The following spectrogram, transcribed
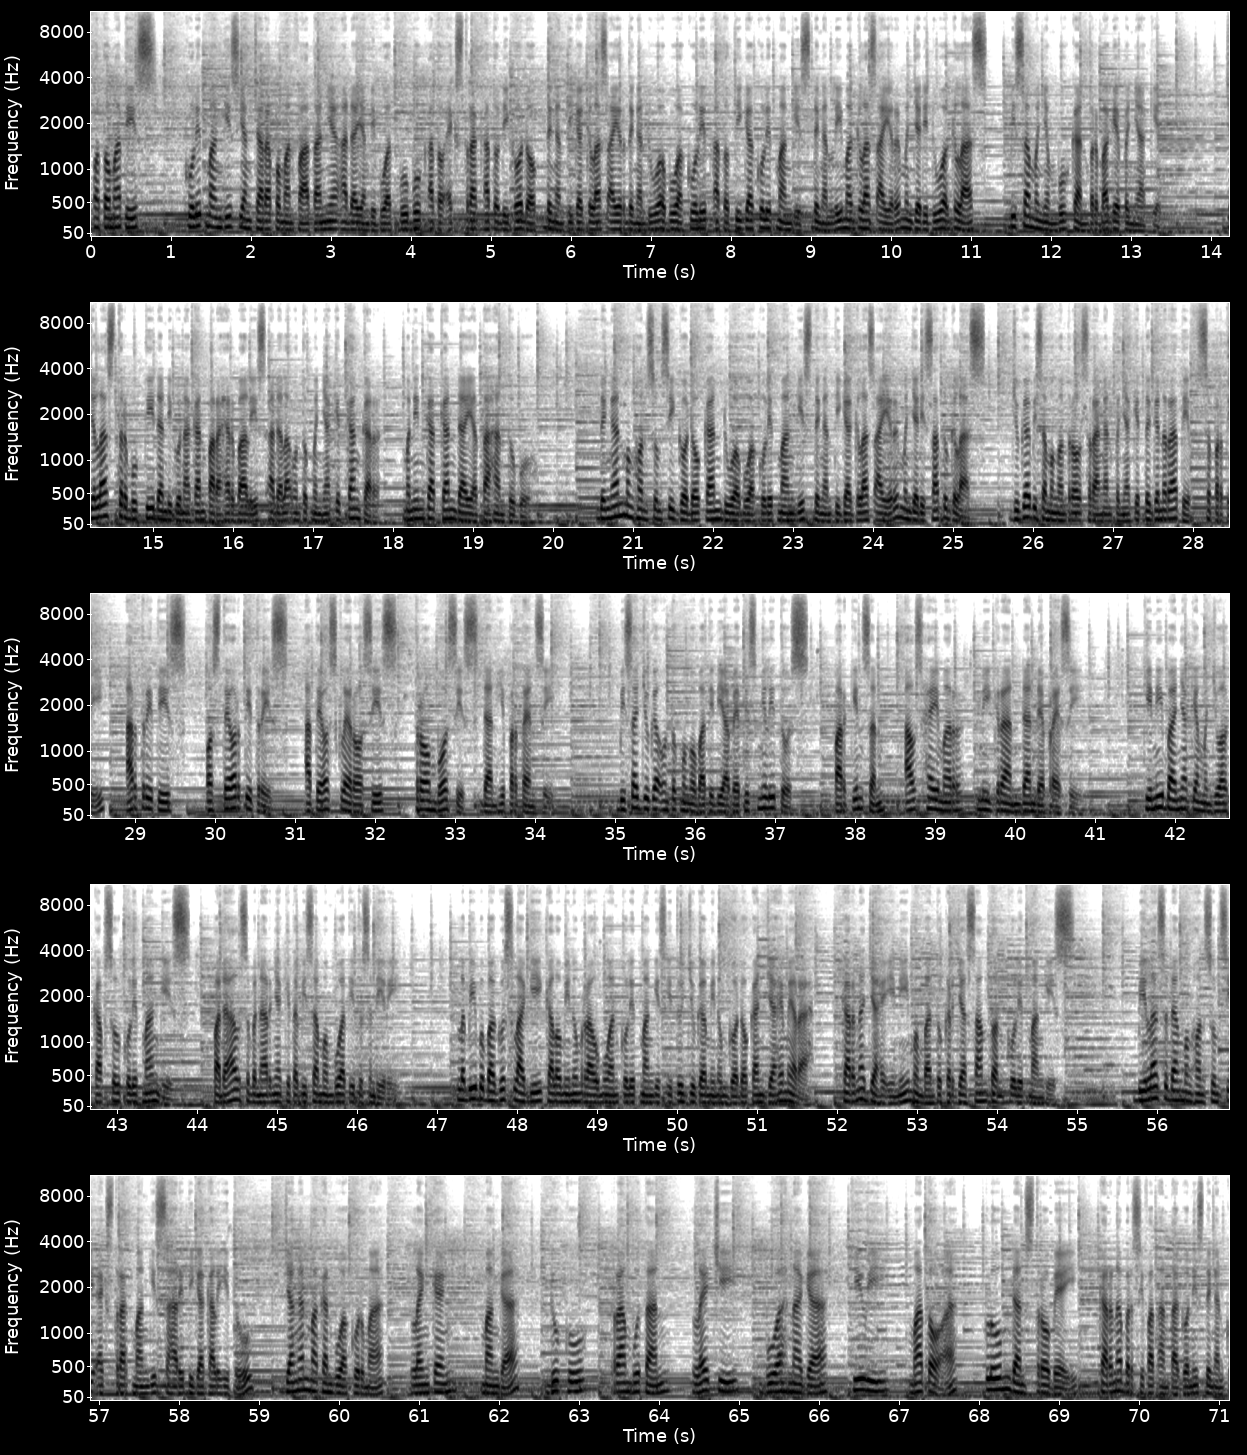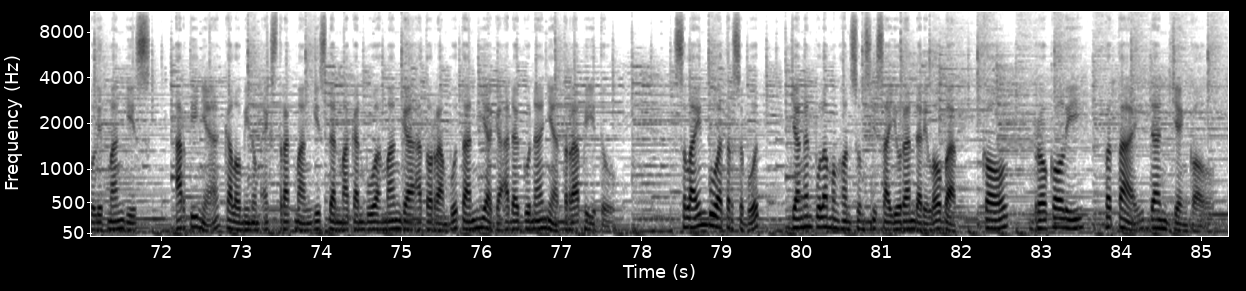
Otomatis, Kulit manggis yang cara pemanfaatannya ada yang dibuat bubuk atau ekstrak atau digodok dengan 3 gelas air dengan dua buah kulit atau tiga kulit manggis dengan 5 gelas air menjadi dua gelas, bisa menyembuhkan berbagai penyakit. Jelas terbukti dan digunakan para herbalis adalah untuk menyakit kanker, meningkatkan daya tahan tubuh. Dengan mengkonsumsi godokan dua buah kulit manggis dengan 3 gelas air menjadi satu gelas, juga bisa mengontrol serangan penyakit degeneratif seperti artritis, osteoartritis, ateosklerosis, trombosis, dan hipertensi. Bisa juga untuk mengobati diabetes mellitus, Parkinson, Alzheimer, migran dan depresi. Kini banyak yang menjual kapsul kulit manggis, padahal sebenarnya kita bisa membuat itu sendiri. Lebih bagus lagi kalau minum ramuan kulit manggis itu juga minum godokan jahe merah, karena jahe ini membantu kerja santon kulit manggis. Bila sedang mengkonsumsi ekstrak manggis sehari tiga kali itu, Jangan makan buah kurma, lengkeng, mangga, duku, rambutan, leci, buah naga, kiwi, matoa, plum dan stroberi, karena bersifat antagonis dengan kulit manggis. Artinya, kalau minum ekstrak manggis dan makan buah mangga atau rambutan ya gak ada gunanya terapi itu. Selain buah tersebut, jangan pula mengkonsumsi sayuran dari lobak, kol, brokoli, petai, dan jengkol.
